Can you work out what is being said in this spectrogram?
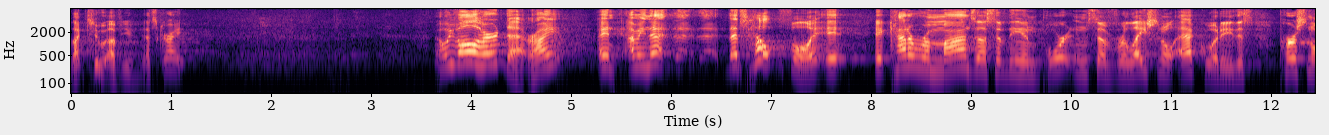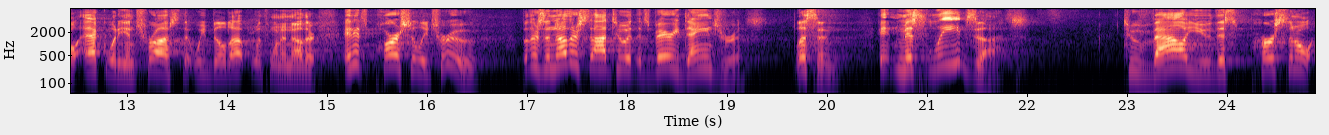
Like two of you. That's great. Now, we've all heard that, right? And I mean, that, that that's helpful. It, it, it kind of reminds us of the importance of relational equity, this personal equity and trust that we build up with one another. And it's partially true. But there's another side to it that's very dangerous. Listen, it misleads us to value this personal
